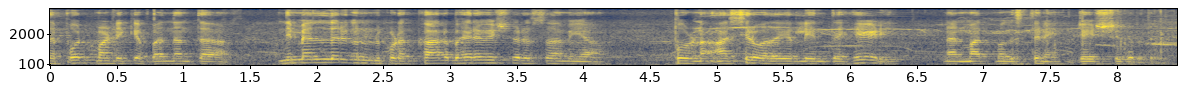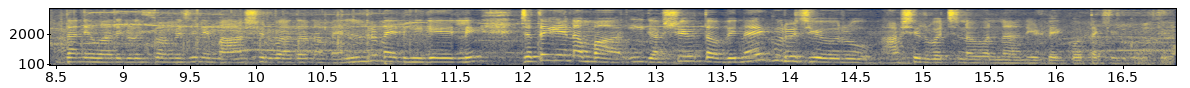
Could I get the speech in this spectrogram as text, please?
ಸಪೋರ್ಟ್ ಮಾಡಲಿಕ್ಕೆ ಬಂದಂಥ ನಿಮ್ಮೆಲ್ಲರಿಗೂ ಕೂಡ ಕಾಲಭೈರವೇಶ್ವರ ಸ್ವಾಮಿಯ ಪೂರ್ಣ ಆಶೀರ್ವಾದ ಇರಲಿ ಅಂತ ಹೇಳಿ ನಾನು ಮಾತು ಮುಗಿಸ್ತೇನೆ. ಜೈ ಶ್ರೀ ಗುರುದೇವ್ ಧನ್ಯವಾದಗಳು ಸ್ವಾಮೀಜಿ. ನಿಮ್ಮ ಆಶೀರ್ವಾದ ನಮ್ಮೆಲ್ಲರ ಮೇಲೆ ಹೀಗೆ ಇರಲಿ. ಜೊತೆಗೆ ನಮ್ಮ ಈಗ ಶ್ರೀಯುತ ವಿನಯ್ ಗುರುಜಿಯವರು ಆಶೀರ್ವಚನವನ್ನ ನೀಡಬೇಕು ಅಂತ ಕೇಳ್ಕೊಳ್ತೀವಿ.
